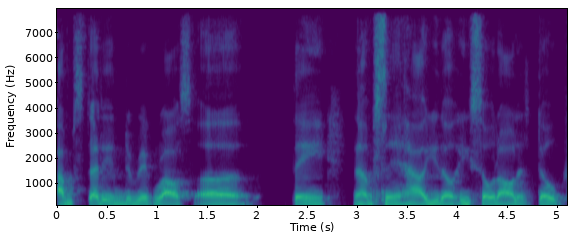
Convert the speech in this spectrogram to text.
I'm studying the Rick Ross uh, thing, and I'm seeing how you know he sold all this dope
